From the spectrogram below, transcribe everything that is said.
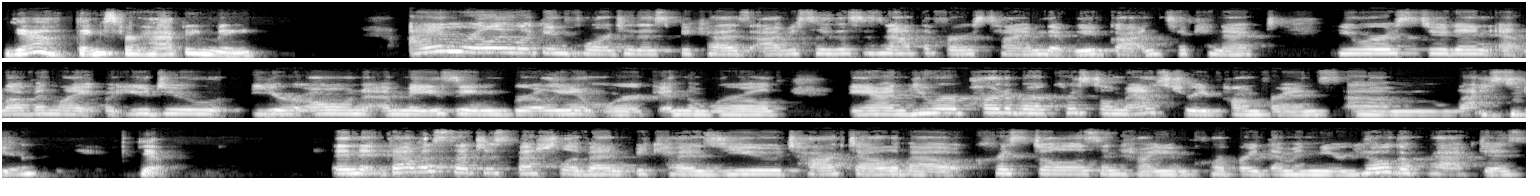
Yeah, thanks for having me. I am really looking forward to this because obviously this is not the first time that we've gotten to connect. You were a student at Love and Light, but you do your own amazing, brilliant work in the world. And you were a part of our Crystal Mastery Conference um, last mm-hmm. year. And that was such a special event because you talked all about crystals and how you incorporate them in your yoga practice.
